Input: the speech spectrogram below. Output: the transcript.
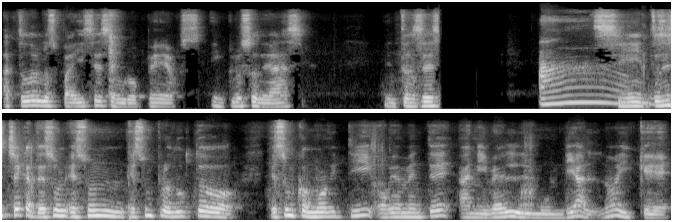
a todos los países europeos, incluso de Asia. Entonces, Ah, sí, entonces chécate, es un, es un, es un producto, es un commodity, obviamente, a nivel mundial, ¿no? Y que,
